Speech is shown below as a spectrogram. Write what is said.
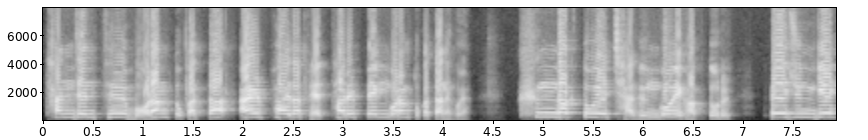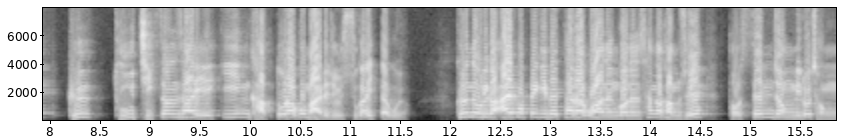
탄젠트 뭐랑 똑같다? 알파에다 베타를 뺀 거랑 똑같다는 거야. 큰 각도의 작은 거의 각도를 빼준 게 그 두 직선 사이에 끼인 각도라고 말해줄 수가 있다고요. 그런데 우리가 알파 빼기 베타라고 하는 거는 삼각함수의 덧셈 정리로 정,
